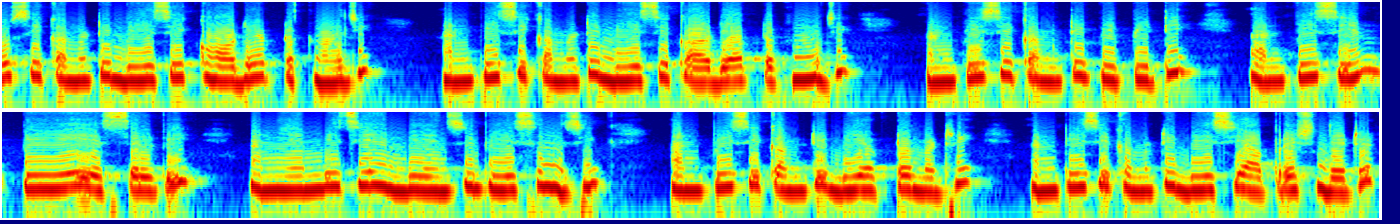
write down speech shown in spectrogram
OC committee BSc cardiac technology and BC committee BSc cardiac technology and BC committee BPT and PCM BASLP and MBC and BNC BSc nursing and PC committee B optometry and TC committee BSc operation theatre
